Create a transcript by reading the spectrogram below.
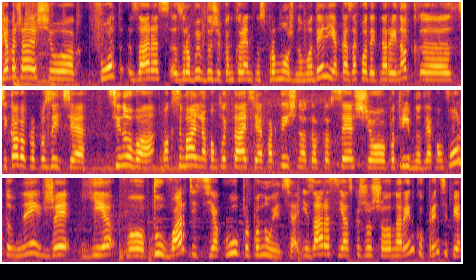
Я вважаю, що Ford зараз зробив дуже конкурентну спроможну модель, яка заходить на ринок. Е, Цікава пропозиція. Цінова, максимальна комплектація, фактично, тобто все, що потрібно для комфорту, в неї вже є в ту вартість, яку пропонується. І зараз я скажу, що на ринку, в принципі,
